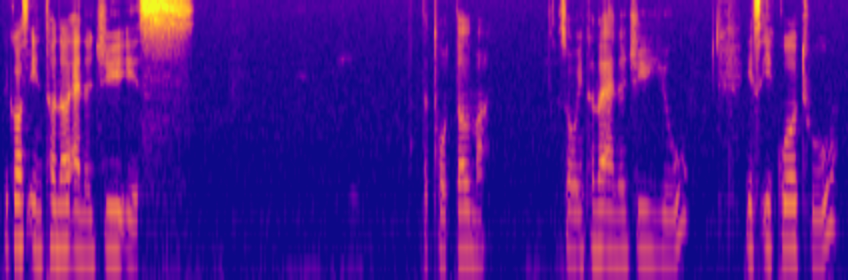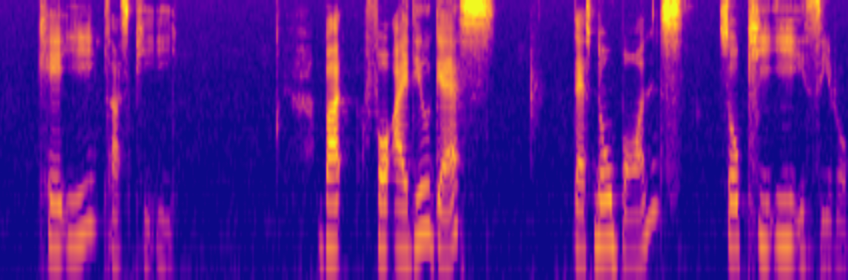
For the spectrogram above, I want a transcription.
because internal energy is the total ma. So internal energy U is equal to KE plus PE. But for ideal gas, there's no bonds, so PE is zero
